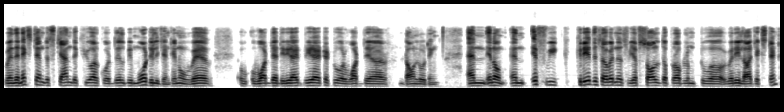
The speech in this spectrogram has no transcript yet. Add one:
when the next time they scan the qr code they'll be more diligent you know where what they're redirected to or what they are downloading. And you know and if we create this awareness we have solved the problem to a very large extent.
